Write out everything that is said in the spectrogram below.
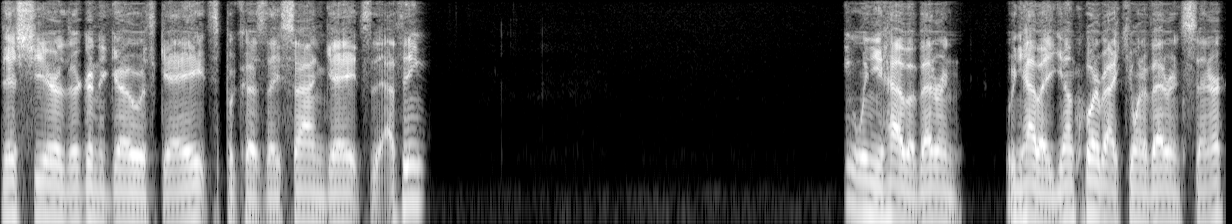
this year they're going to go with Gates because they signed Gates. I think when you have a veteran, when you have a young quarterback, you want a veteran center.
